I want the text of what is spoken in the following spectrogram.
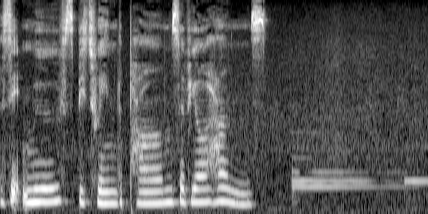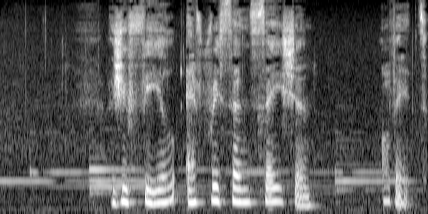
As it moves between the palms of your hands. As you feel every sensation of it.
